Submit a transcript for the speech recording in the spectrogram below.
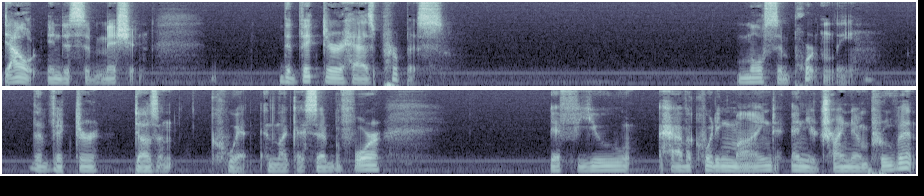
doubt into submission. The victor has purpose. Most importantly, the victor doesn't quit. And like I said before, if you have a quitting mind and you're trying to improve it,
